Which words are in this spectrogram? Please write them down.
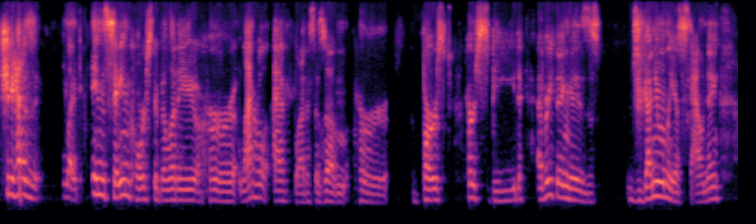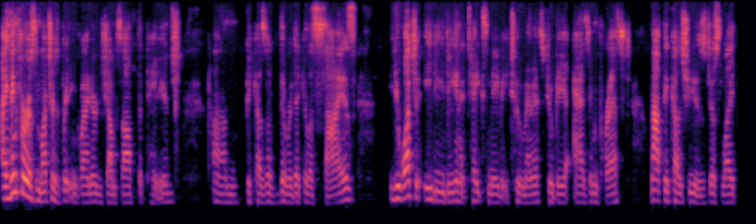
she has like insane core stability, her lateral athleticism, her burst, her speed, everything is genuinely astounding. I think for as much as Brittney Griner jumps off the page um, because of the ridiculous size, you watch an EDD and it takes maybe two minutes to be as impressed, not because she is just like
